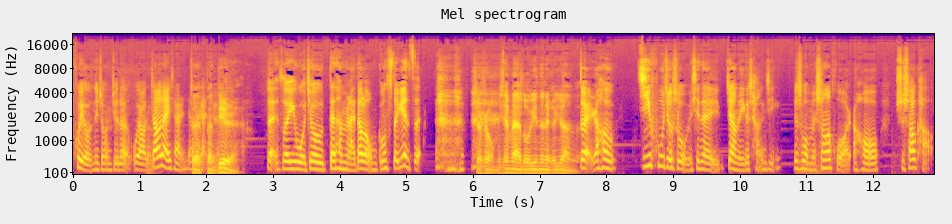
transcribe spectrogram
会有那种觉得我要招待一下人家的感觉。本地人，对，所以我就带他们来到了我们公司的院子，就是我们现在录音的那个院子。对，然后几乎就是我们现在这样的一个场景，就是我们生了火，然后吃烧烤，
